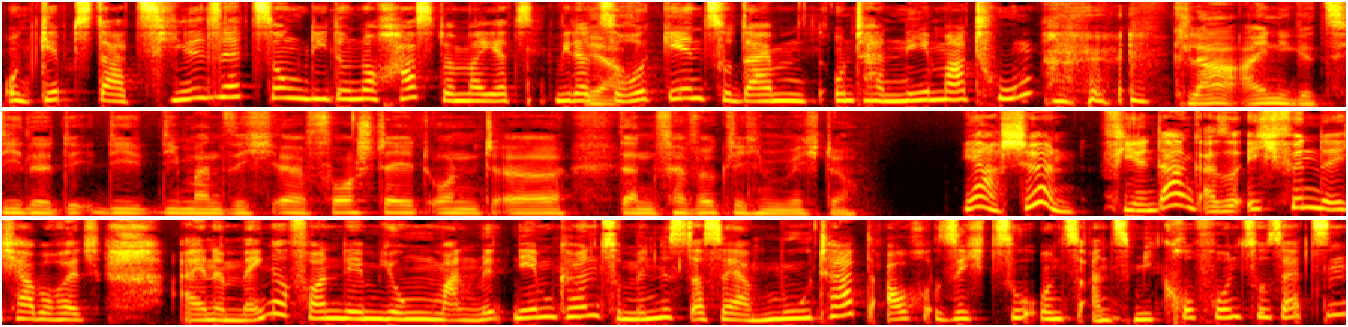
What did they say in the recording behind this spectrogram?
Und gibt's da Zielsetzungen, die du noch hast, wenn wir jetzt wieder Ja. zurückgehen zu deinem Unternehmertum? Klar, einige Ziele, die die, die man sich äh, vorstellt und äh, dann verwirklichen möchte. Ja, schön. Vielen Dank. Also ich finde, ich habe heute eine Menge von dem jungen Mann mitnehmen können. Zumindest, dass er Mut hat, auch sich zu uns ans Mikrofon zu setzen.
